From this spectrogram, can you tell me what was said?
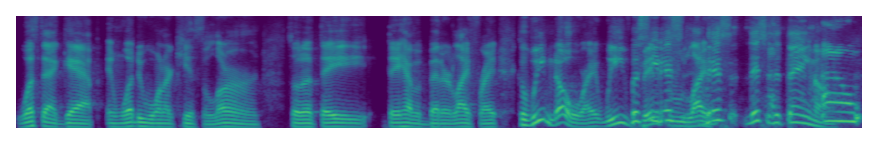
what's that gap and what do we want our kids to learn so that they they have a better life, right? Because we know, right? We've But been see, this through life. this this is the thing though. Um,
